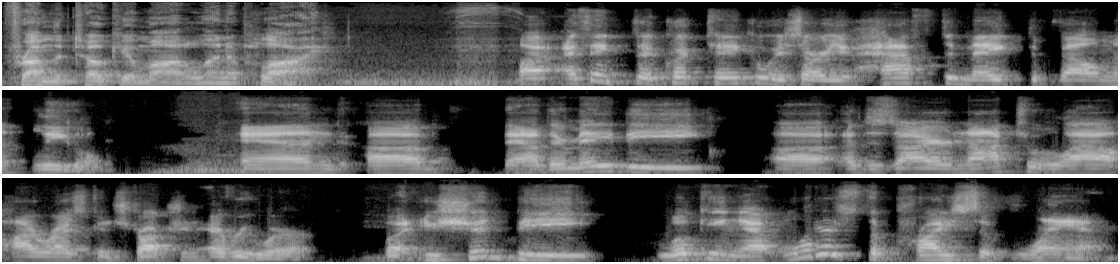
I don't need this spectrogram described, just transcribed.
from the Tokyo model and apply? I think the quick takeaways are you have to make development legal. And uh, now there may be uh, a desire not to allow high rise construction everywhere, but you should be looking at what is the price of land.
